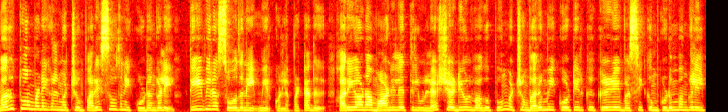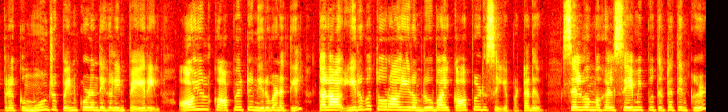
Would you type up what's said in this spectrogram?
மருத்துவமனைகள் மற்றும் பரிசோதனை கூடங்களில் தீவிர சோதனை மேற்கொள்ளப்பட்டது. ஹரியானா மாநிலத்தில் உள்ள ஷெட்யூல் வகுப்பு மற்றும் வறுமை கோட்டிற்கு கீழே வசிக்கும் குடும்பங்களில் பிறக்கும் மூன்று பெண் குழந்தைகளின் பெயரில் ஆயுள் காப்பீட்டு நிறுவனத்தில் தலா இருபத்தோராயிரம் ரூபாய் காப்பீடு செய்யப்பட்டது. செல்வமகள் சேமிப்பு திட்டத்தின் கீழ்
